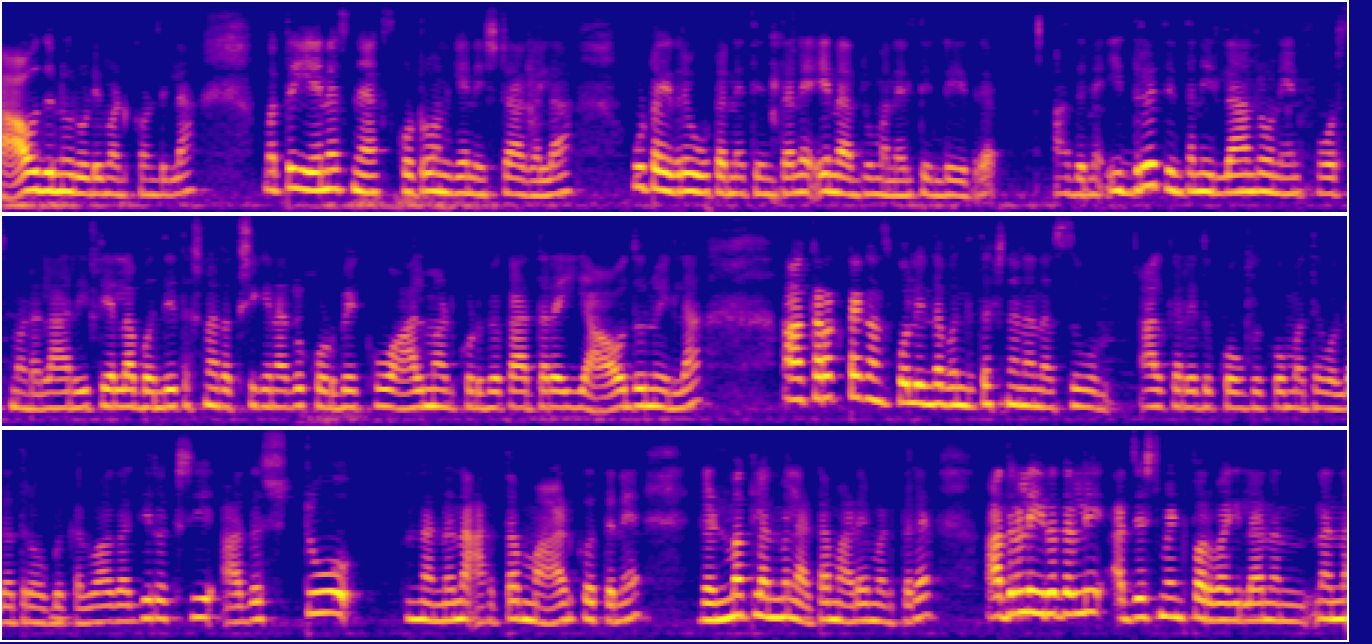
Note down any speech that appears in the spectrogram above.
ಯಾವುದನ್ನು ರೂಢಿ ಮಾಡ್ಕೊಂಡಿಲ್ಲ. ಮತ್ತು ಏನೇ ಸ್ನ್ಯಾಕ್ಸ್ ಕೊಟ್ಟರು ಅವ್ನಿಗೇನು ಇಷ್ಟ ಆಗಲ್ಲ. ಊಟ ಇದ್ದರೆ ಊಟನೇ ತಿಂತಾನೆ. ಏನಾದರೂ ಮನೇಲಿ ತಿಂಡಿ ಇದ್ದರೆ ಅದನ್ನೇ. ಇದ್ದರೆ ತಿಂತಾನೆ, ಇಲ್ಲ ಅಂದ್ರೆ ಅವನೇನು ಫೋರ್ಸ್ ಮಾಡಲ್ಲ. ಆ ರೀತಿ ಎಲ್ಲ ಬಂದಿದ ತಕ್ಷಣ ರಕ್ಷಿಗೆ ಏನಾದರೂ ಕೊಡಬೇಕು, ಹಾಲು ಮಾಡಿಕೊಡ್ಬೇಕು ಆ ಥರ ಯಾವುದೂ ಇಲ್ಲ. ಕರೆಕ್ಟಾಗಿ ಅನ್ಸ್ಕೋಲಿಂದ ಸ್ಕೂಲಿಂದ ಬಂದಿದ ತಕ್ಷಣ ನಾನು ಹಸು, ಹಾಲು ಕರೆಯೋದಕ್ಕೆ ಹೋಗಬೇಕು, ಮತ್ತು ಹೊಲ್ದ ಹತ್ರ ಹೋಗ್ಬೇಕಲ್ವ? ಹಾಗಾಗಿ ರಕ್ಷಿ ಆದಷ್ಟು ನನ್ನನ್ನು ಅರ್ಥ ಮಾಡ್ಕೋತಾನೆ. ಗಂಡು ಮಕ್ಳು ಅಂದಮೇಲೆ ಹಠ ಮಾಡೇ ಮಾಡ್ತಾರೆ. ಅದರಲ್ಲಿ ಇರೋದ್ರಲ್ಲಿ ಅಡ್ಜಸ್ಟ್ಮೆಂಟ್ ಪರವಾಗಿಲ್ಲ. ನನ್ನ ನನ್ನ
